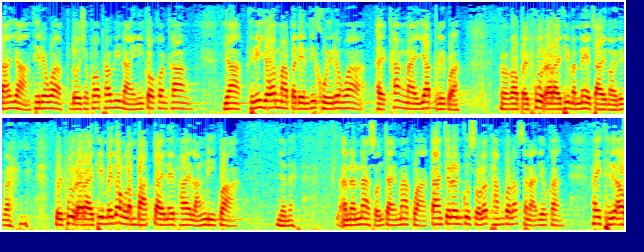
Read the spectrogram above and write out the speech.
หลายๆอย่างที่เรียกว่า โดยเฉพาะพระวินัยนี้ก็ค่อนข้าง ยากทีนี้ย้อนมาประเด็นที่คุยเรื่องว่า ไอ้ข้างในยัดดีกว่าก็ไปพูดอะไรที่มันแน่ใจหน่อยดีกว่า ไปพูดอะไรที่ไม่ต้องลำบากใจในภายหลังดีกว่าอย่างนี้อันนั้นน่าสนใจมากกว่า การเจริญกุศลธรรมก็ลักษณะเดียวกัน ให้ถือเอา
